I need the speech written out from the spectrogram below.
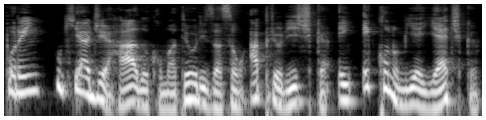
Porém, o que há de errado com uma teorização a priorística em economia e ética?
